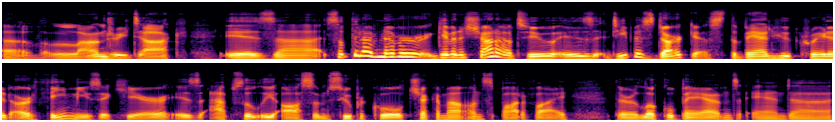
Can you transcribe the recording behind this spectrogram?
of Laundry Talk, is uh, something I've never given a shout out to is Deepest Darkest. The band who created our theme music here is absolutely awesome, super cool. Check them out on Spotify. They're a local band, and uh,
